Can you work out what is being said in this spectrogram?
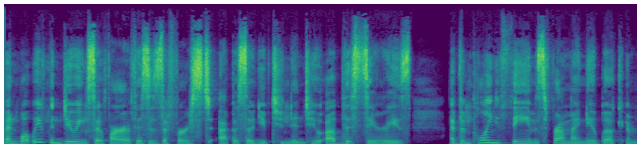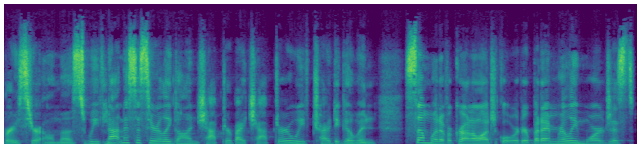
And what we've been doing so far, if this is the first episode you've tuned into of this series, I've been pulling themes from my new book, Embrace Your Almost. We've not necessarily gone chapter by chapter. We've tried to go in somewhat of a chronological order, but I'm really more just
